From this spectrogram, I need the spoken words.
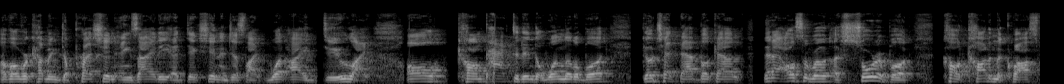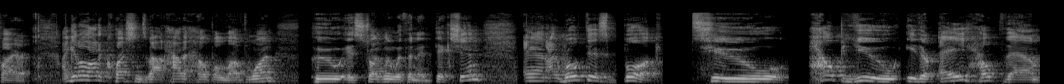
of overcoming depression, anxiety, addiction, and just like what I do, like all compacted into one little book, go check that book out. Then I also wrote a shorter book called Caught in the Crossfire. I get a lot of questions about how to help a loved one who is struggling with an addiction. And I wrote this book to help you either A, help them,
